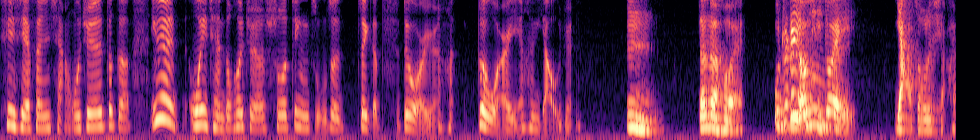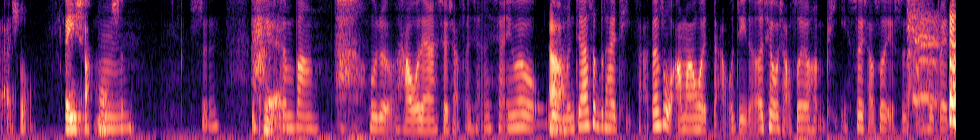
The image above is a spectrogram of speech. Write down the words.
谢谢分享。我觉得这个，因为我以前都会觉得说“禁足”这这个词对我而言很对我而言很遥远。嗯，真的会。我觉得尤其对亚洲的小孩来说非常陌生。是。真棒，我就好，我等下小小分享一下，因为我们家是不太体罚，但是我阿妈会打，我记得，而且我小时候又很皮，所以小时候也是常会被打，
